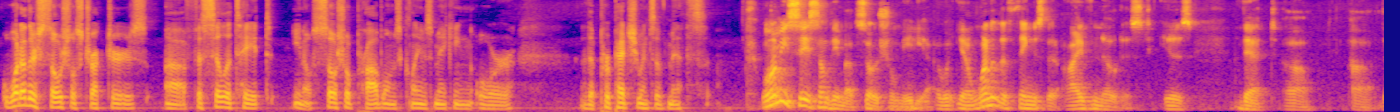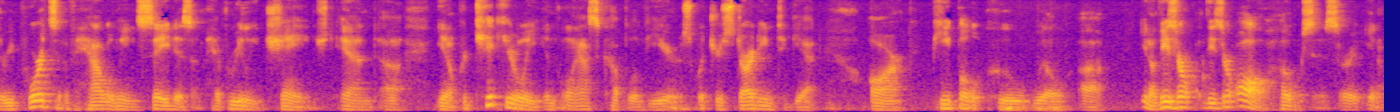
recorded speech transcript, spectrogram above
What other social structures uh, facilitate, you know, social problems, claims making, or the perpetuance of myths? Well, let me say something about social media. You know, one of the things that I've noticed is that uh, uh, the reports of Halloween sadism have really changed, and uh, you know, particularly in the last couple of years, what you're starting to get are people who will, uh, you know, these are these are all hoaxes, or you know,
